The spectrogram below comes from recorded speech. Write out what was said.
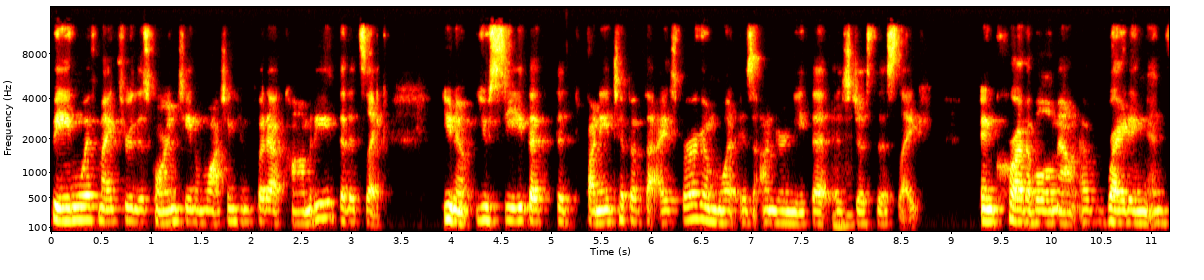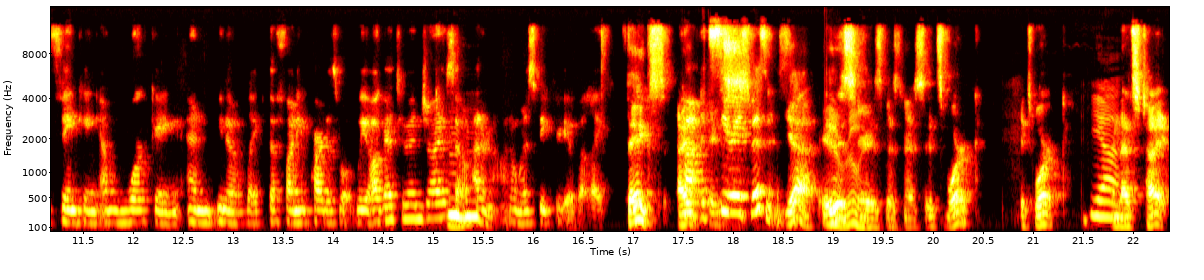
being with Mike through this quarantine and watching him put out comedy that it's like, you know, you see that the funny tip of the iceberg and what is underneath it is just this like incredible amount of writing and thinking and working and you know like the funny part is what we all get to enjoy so Mhm. i don't know i don't want to speak for you but like Thanks. uh, it's, serious business Yeah, it Yeah, is really. serious business. It's work. It's work, Yeah. and that's tight.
